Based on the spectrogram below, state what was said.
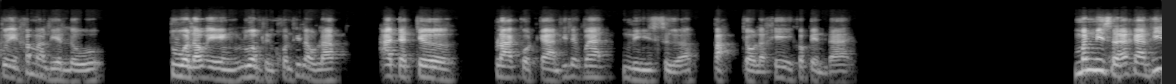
ตัวเองเข้ามาเรียนรู้ ตัวเราเองรวมถึงคนที่เรารัก อาจจะเจอปรากฏการณ์ที่เรียกว่าหนีเสือปักจระเข้ก็เป็นได้ มันมีสถานการณ์ที่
